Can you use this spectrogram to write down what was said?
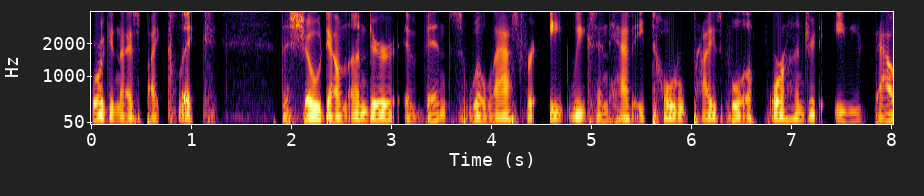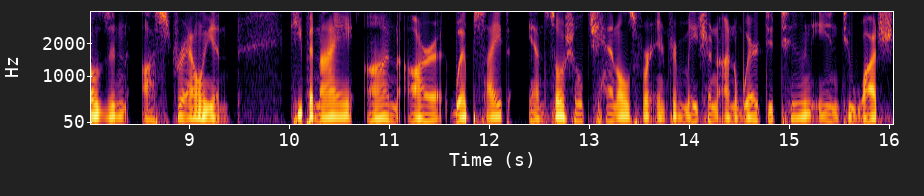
organized by Click. The Showdown Under events will last for eight weeks and have a total prize pool of 480,000 Australian. Keep an eye on our website and social channels for information on where to tune in to watch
